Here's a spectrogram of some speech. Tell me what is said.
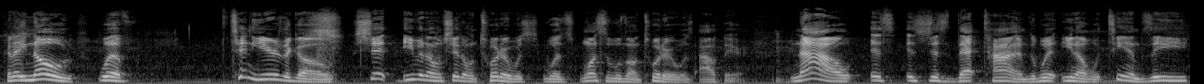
because they know with. 10 years ago, shit, even on shit on Twitter was, was once it was on Twitter, it was out there. Now it's it's just that time with you know with TMZ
